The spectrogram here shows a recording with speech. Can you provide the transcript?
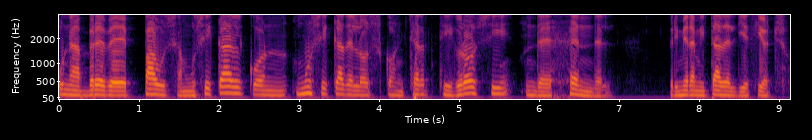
una breve pausa musical con música de los concerti grossi de Händel, primera mitad del 18.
